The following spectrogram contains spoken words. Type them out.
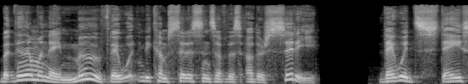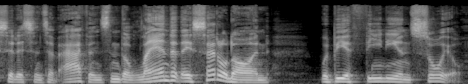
But then when they moved, they wouldn't become citizens of this other city. They would stay citizens of Athens, and the land that they settled on would be Athenian soil.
